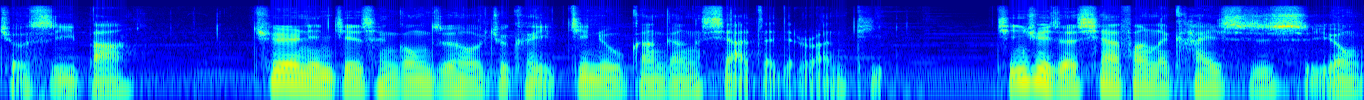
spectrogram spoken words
九四一八，确认连接成功之后，就可以进入刚刚下载的软体，请选择下方的开始使用。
